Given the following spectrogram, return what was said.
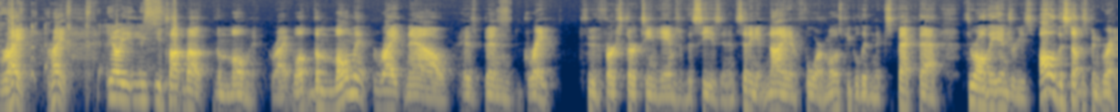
right, right. You know, you, you talk about the moment, right? Well, the moment right now has been great through the first 13 games of the season and sitting at nine and four. Most people didn't expect that through all the injuries. All of this stuff has been great,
